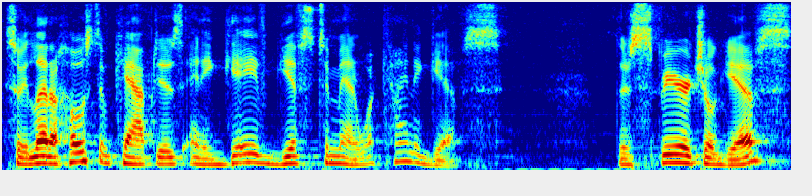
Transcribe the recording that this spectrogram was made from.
So he led a host of captives and he gave gifts to men. What kind of gifts? There's spiritual gifts.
